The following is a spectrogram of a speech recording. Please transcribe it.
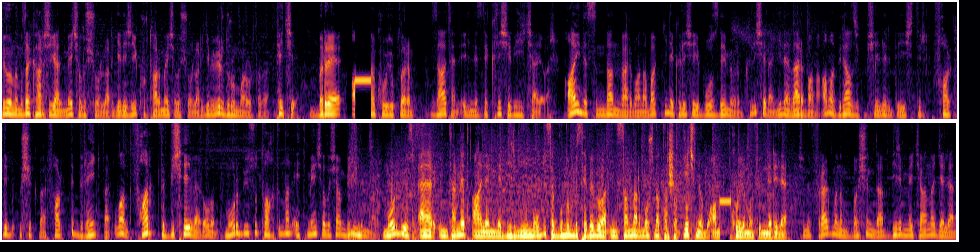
villainımıza karşı gelmeye çalışıyorlar. Geleceği kurtarmaya çalışıyorlar gibi bir durum var ortada. Peki bre a**ına koyduklarım. Zaten elinizde klişe bir hikaye var. Aynısından ver bana. Bak yine klişeyi boz demiyorum. Klişeden yine ver bana ama birazcık bir şeyleri değiştir. Farklı bir ışık ver. Farklı bir renk ver. Ulan farklı bir şey ver oğlum. Morbius'u tahtından etmeye çalışan bir film var. Morbius eğer internet aleminde bir meme olduysa bunun bir sebebi var. İnsanlar boşuna taşak geçmiyor bu am koyduğumun filmleriyle. Şimdi fragmanın başında bir mekana gelen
